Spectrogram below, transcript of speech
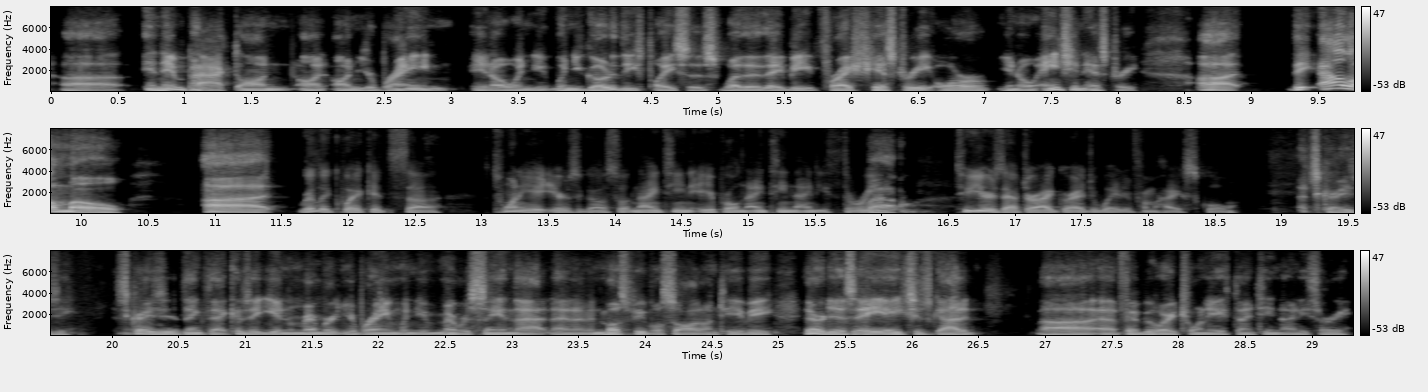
uh, an impact on on on your brain. You know, when you when you go to these places, whether they be fresh history or you know ancient history. Uh, the Alamo. Uh, really quick, it's uh, 28 years ago, so 19 April 1993. Wow. Two years after I graduated from high school. That's crazy. It's crazy to think that because you can remember it in your brain when you remember seeing that, and, and most people saw it on TV. There it is. AH has got it. Uh, February twenty eighth, nineteen ninety three.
